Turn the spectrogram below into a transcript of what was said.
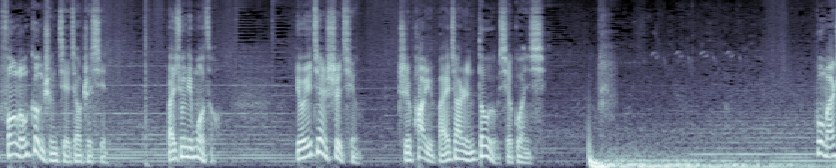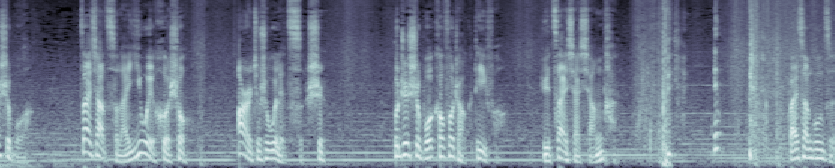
风龙更生结交之心。白兄弟莫走，有一件事情，只怕与白家人都有些关系。不瞒世伯，在下此来一为贺寿，二就是为了此事。不知世伯可否找个地方，与在下详谈？白三公子，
